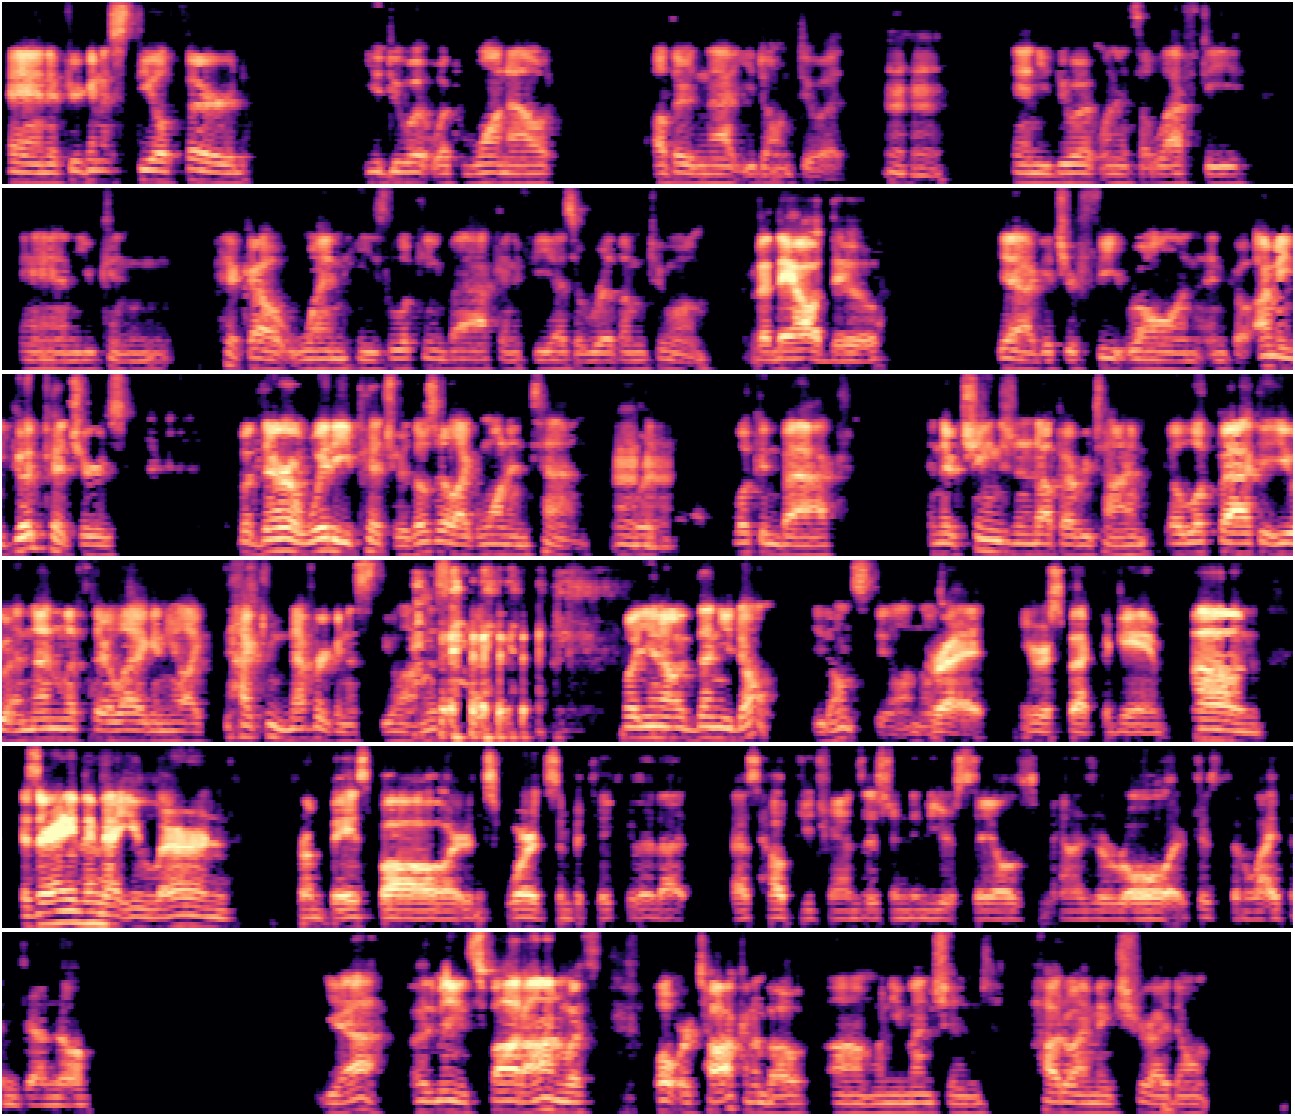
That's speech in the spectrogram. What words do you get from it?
And if you're gonna steal third, you do it with one out. Other than that, you don't do it. Mm-hmm. And you do it when it's a lefty, and you can pick out when he's looking back and if he has a rhythm to him. That they all do. Yeah, get your feet rolling and go. I mean, good pitchers but they're a witty pitcher. Those are like one in 10 mm-hmm. looking back and they're changing it up every time. They'll look back at you and then lift their leg, and you're like, I can never gonna steal on this. but you know, then you don't. You don't steal on those. Right. You respect the game. Um, is there anything that you learned from baseball or in sports in particular that has helped you transition into your sales manager role or just in life in general? Yeah, I mean, spot on with what we're talking about um, when you mentioned how do I make sure I don't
